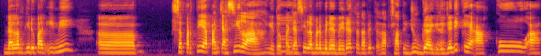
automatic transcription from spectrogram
dalam kehidupan ini eh, seperti ya Pancasila gitu. Hmm. Pancasila berbeda-beda tetapi tetap satu juga gitu. Iya. Jadi kayak aku ah,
